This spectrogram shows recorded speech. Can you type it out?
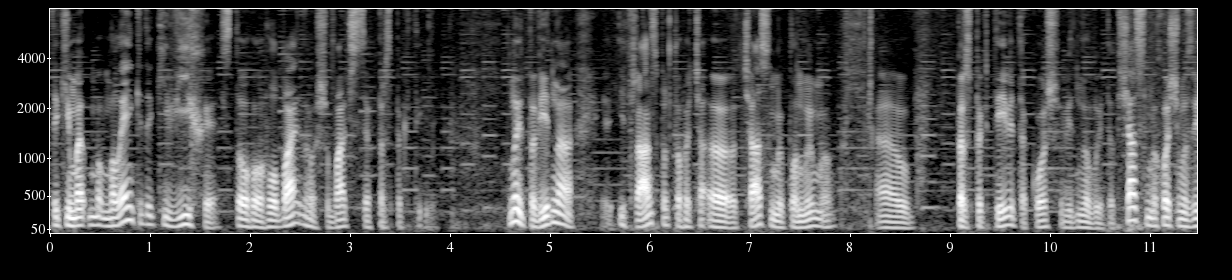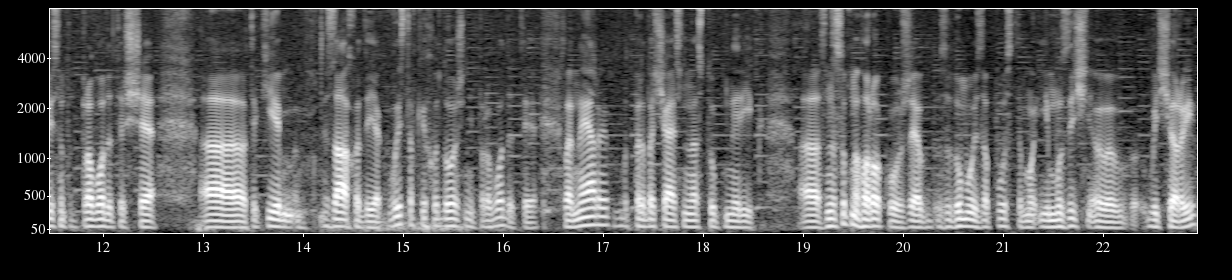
такі ма- ма- маленькі такі віхи з того глобального, що бачиться в перспективі. Ну, відповідно, і транспорт того е, часу ми плануємо е, перспективі також відновити. З часом ми хочемо, звісно, тут проводити ще е, такі заходи, як виставки художні, проводити пленери, передбачається на наступний рік. Е, З наступного року вже думаю, запустимо і музичні е, вечори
